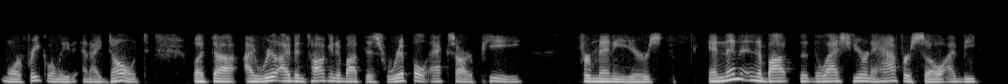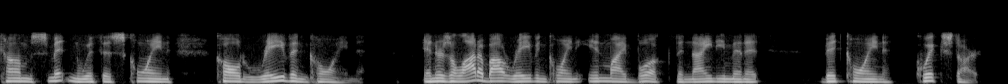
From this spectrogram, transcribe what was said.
more frequently, and I don't, but uh, I real I've been talking about this Ripple XRP for many years, and then in about the, the last year and a half or so, I've become smitten with this coin called Ravencoin, and there's a lot about Ravencoin in my book, the 90 Minute Bitcoin Quick Start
